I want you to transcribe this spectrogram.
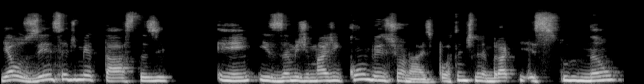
e ausência de metástase em exames de imagem convencionais. Importante lembrar que esse estudo não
